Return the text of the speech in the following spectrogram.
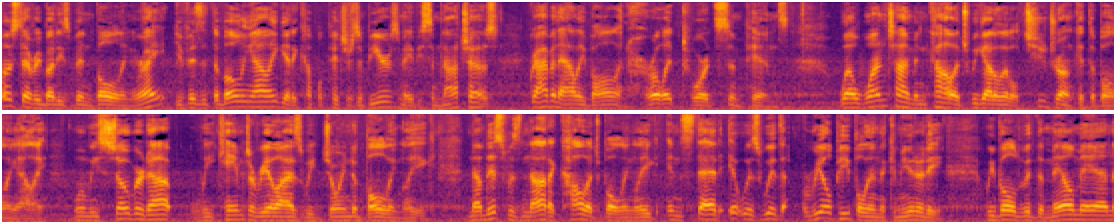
Most everybody's been bowling, right? You visit the bowling alley, get a couple pitchers of beers, maybe some nachos, grab an alley ball, and hurl it towards some pins. Well, one time in college, we got a little too drunk at the bowling alley. When we sobered up, we came to realize we joined a bowling league. Now, this was not a college bowling league. Instead, it was with real people in the community. We bowled with the mailman,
